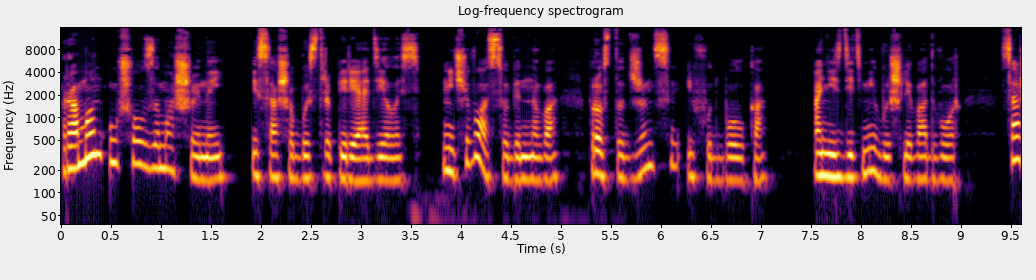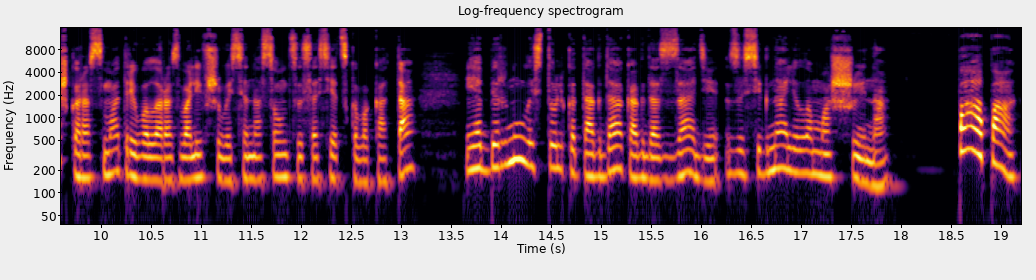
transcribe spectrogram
Роман ушел за машиной, и Саша быстро переоделась. Ничего особенного, просто джинсы и футболка. Они с детьми вышли во двор. Сашка рассматривала развалившегося на солнце соседского кота и обернулась только тогда, когда сзади засигналила машина. «Папа!»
